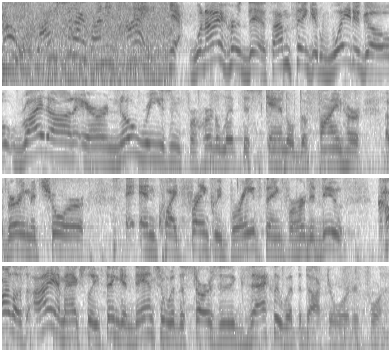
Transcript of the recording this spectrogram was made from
No. Why should I run and hide? Yeah, when I heard this, I'm thinking, way to go, right on, Erin. No reason for her to let this scandal define her. A very mature and, quite frankly, brave thing for her to do. Carlos, I am actually thinking Dancing with the Stars is exactly what the doctor ordered for her.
